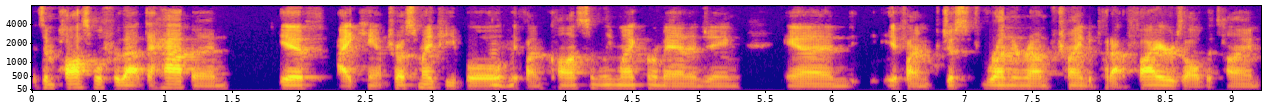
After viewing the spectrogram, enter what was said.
It's impossible for that to happen if I can't trust my people, mm-hmm. if I'm constantly micromanaging, and if I'm just running around trying to put out fires all the time,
